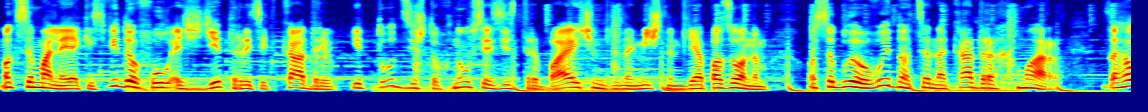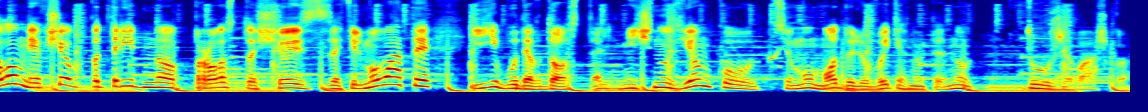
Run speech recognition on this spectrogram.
Максимальна якість відео Full HD 30 кадрів, і тут зіштовхнувся зі стрибаючим динамічним діапазоном. Особливо видно це на кадрах хмар. Загалом, якщо потрібно просто щось зафільмувати, її буде вдосталь. Нічну зйомку цьому модулю витягнути ну дуже важко.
